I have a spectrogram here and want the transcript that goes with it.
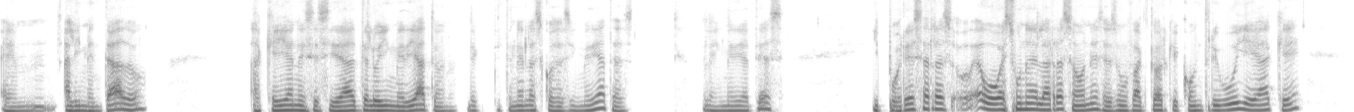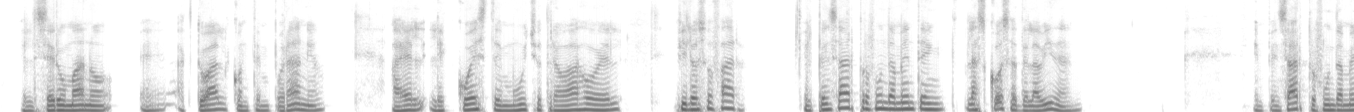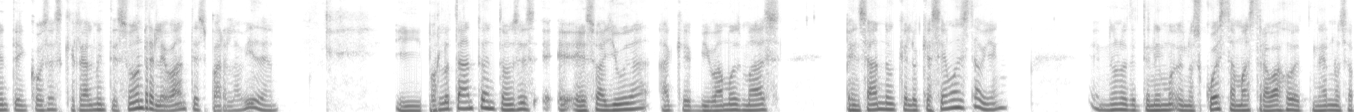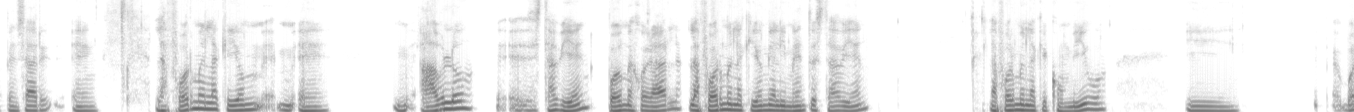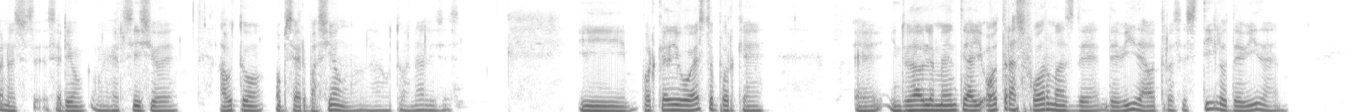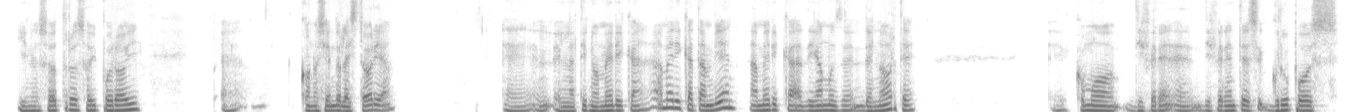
em, alimentado aquella necesidad de lo inmediato, de, tener las cosas inmediatas, de la inmediatez. Y por esa razón, o es una de las razones, es un factor que contribuye a que el ser humano eh, actual, contemporáneo, a él le cueste mucho trabajo el filosofar, el pensar profundamente en las cosas de la vida, en pensar profundamente en cosas que realmente son relevantes para la vida. Y por lo tanto, entonces, e, e, eso ayuda a que vivamos más pensando en que lo que hacemos está bien, no nos detenemos, nos cuesta más trabajo detenernos a pensar en la forma en la que yo eh, hablo, eh, está bien, puedo mejorarla, la forma en la que yo me alimento está bien, la forma en la que convivo y bueno, sería un, ejercicio de autoobservación, autoanálisis. ¿Y por qué digo esto? Porque indudablemente hay otras formas de, vida, otros estilos de vida. Y nosotros hoy por hoy, eh, conociendo la historia eh, en, Latinoamérica, América también, América, digamos, del norte, eh, como diferentes grupos,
